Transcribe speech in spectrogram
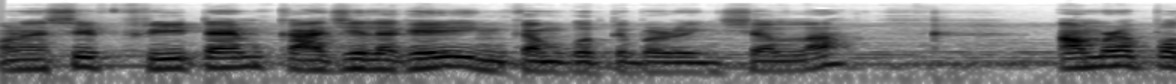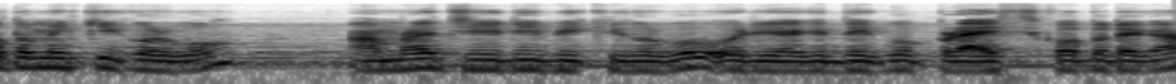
অনায়াসে ফ্রি টাইম কাজে লাগিয়ে ইনকাম করতে পারবেন ইনশাল্লাহ আমরা প্রথমে কি করব? আমরা যেটি বিক্রি করব, ওইটি আগে দেখব প্রাইস কত টাকা।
